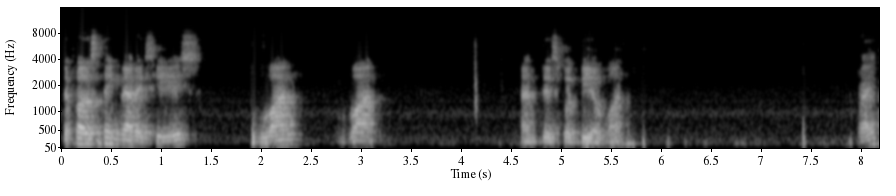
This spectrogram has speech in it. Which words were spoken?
the first thing that I see is 1 1 and this would be a 1 right?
